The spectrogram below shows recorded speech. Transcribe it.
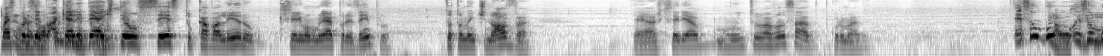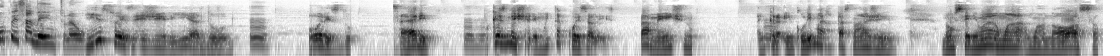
Mas, Não, por mas exemplo, ela aquela podia ideia depois- de ter um sexto cavaleiro, que seria uma mulher, por exemplo, totalmente nova, é, acho que seria muito avançado pro Kurumada. Esse é um bom, Não, esse é um bom pensamento, né? O- Isso exigiria do Hum. do série, Uhum. porque eles mexerem em muita coisa ali. Realmente, não- inclu- incluir mais um personagem não seria uma, uma, uma nossa.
